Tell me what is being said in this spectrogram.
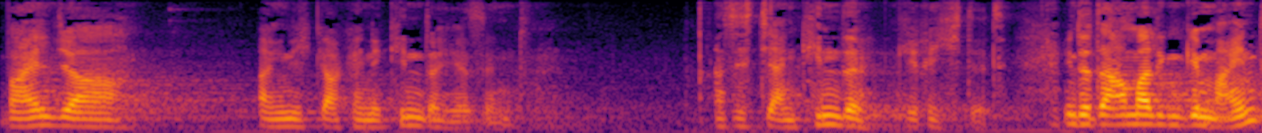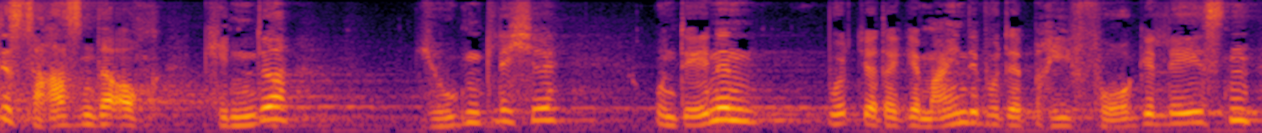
weil ja eigentlich gar keine Kinder hier sind. Das ist ja an Kinder gerichtet. In der damaligen Gemeinde saßen da auch Kinder, Jugendliche, und denen wurde ja der Gemeinde wurde der Brief vorgelesen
